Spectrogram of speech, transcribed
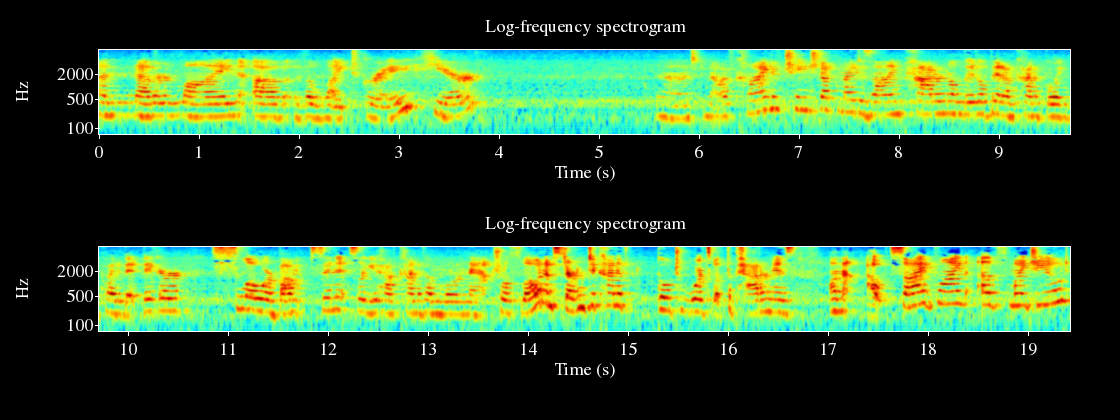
another line of the light gray here. And now I've kind of changed up my design pattern a little bit. I'm kind of going quite a bit bigger, slower bumps in it so you have kind of a more natural flow. And I'm starting to kind of go towards what the pattern is on the outside line of my geode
